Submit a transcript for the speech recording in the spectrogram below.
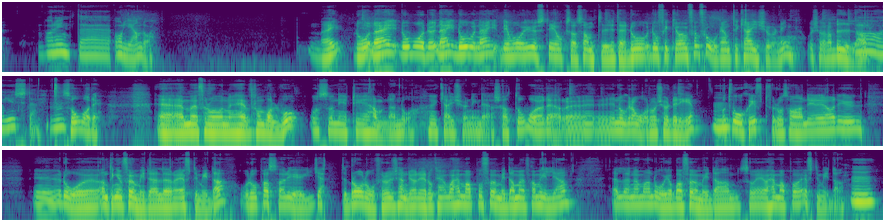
Var det inte oljan då? nej, då, nej, då var det, nej, då, nej, det var just det också samtidigt där. Då, då fick jag en förfrågan till kajkörning och köra bilar. Ja, just det. Mm. Så var det. Eh, med från, här från Volvo och så ner till hamnen då, kajkörning där. Så att då var jag där eh, i några år och körde det Mm. på två skift. För då sa han det, ja det är ju eh, då eh, antingen förmiddag eller eftermiddag. Och då passade det jättebra då för då kände jag det, då kan jag vara hemma på förmiddag med familjen. Eller när man då jobbar förmiddagen så är jag hemma på eftermiddagen. Mm.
